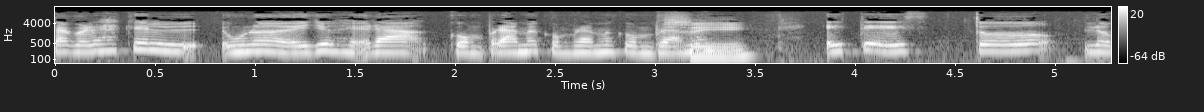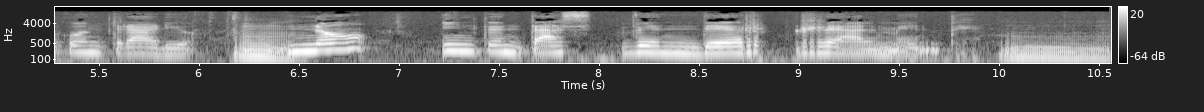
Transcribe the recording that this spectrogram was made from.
¿Te acuerdas que uno de ellos era comprame, comprame, comprame? Sí. Este es todo lo contrario. Mm. No intentas vender realmente. Mm.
